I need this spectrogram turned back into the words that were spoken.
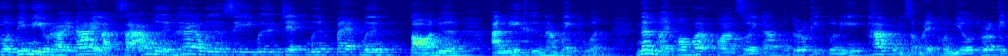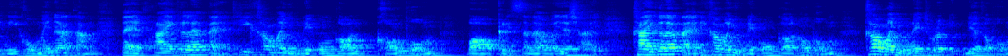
คนที่มีรายได้หลัก 30,000 50,000 40,000 70,000 80,000 ต่อเดือน อันนี้คือนับไม่ถ้วน นั่นหมายความว่าความสวยงามของธุรกิจตัวนี้ ถ้าผมสำเร็จคนเดียวธุรกิจนี้คงไม่น่าทำแต่ใครก็แล้วแต่ที่เข้ามาอยู่ในองค์กรของผมปอกฤษณวัยชัย ใครก็แล้วแต่ที่เข้ามาอยู่ในองค์กรของผม เข้ามาอยู่ในธุรกิจเดียวกับผม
